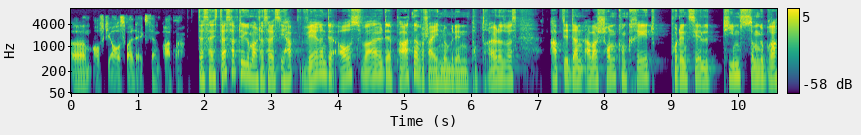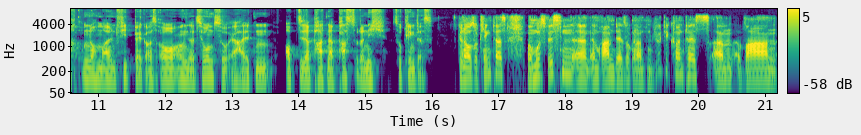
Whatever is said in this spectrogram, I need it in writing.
ähm, auf die Auswahl der externen Partner. Das heißt, das habt ihr gemacht. Das heißt, ihr habt während der Auswahl der Partner, wahrscheinlich nur mit den Top 3 oder sowas, habt ihr dann aber schon konkret potenzielle Teams zusammengebracht, um nochmal ein Feedback aus eurer Organisation zu erhalten, ob dieser Partner passt oder nicht. So klingt das. Genau so klingt das. Man muss wissen, äh, im Rahmen der sogenannten Beauty Contests ähm, waren,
